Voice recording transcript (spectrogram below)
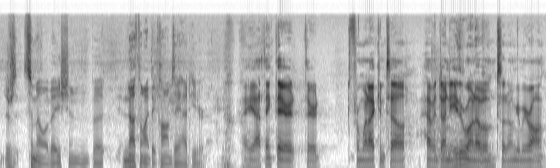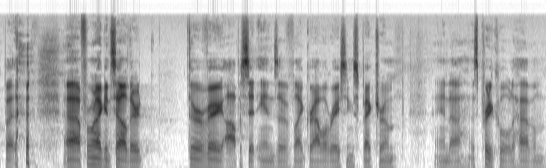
there's some elevation, but nothing like the climbs they had here. Yeah, I think they're they're from what I can tell. Haven't done either one of them, so don't get me wrong. But uh, from what I can tell, they're they're very opposite ends of like gravel racing spectrum, and uh, it's pretty cool to have them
